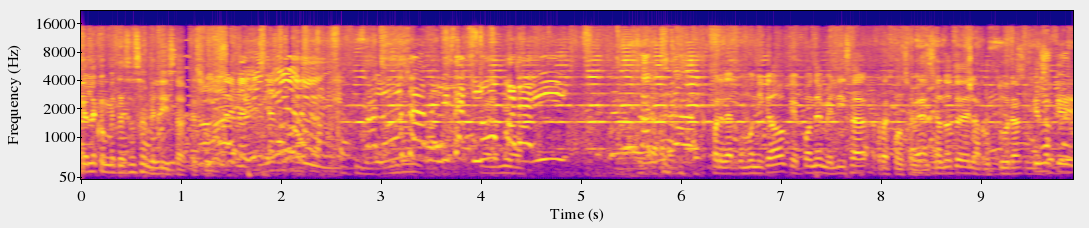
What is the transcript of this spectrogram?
¿Qué le comentaste a Melissa, Jesús? Saludos a Melissa Club por ahí. Frente al comunicado que pone Melissa responsabilizándote de la ruptura, ¿qué es lo que,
